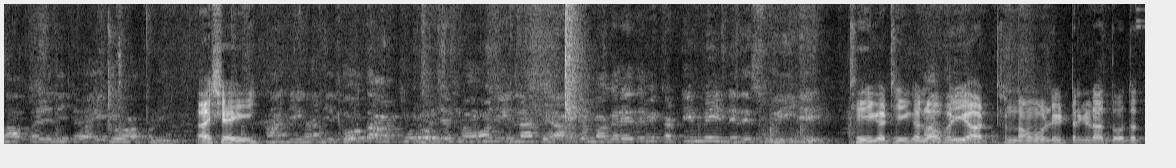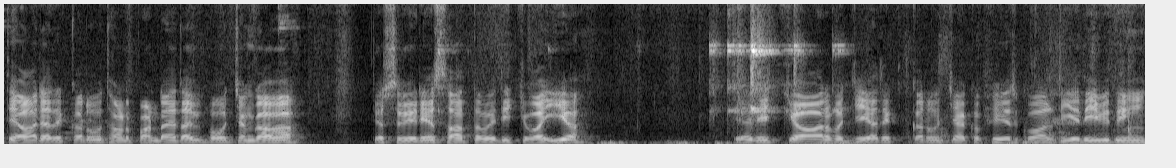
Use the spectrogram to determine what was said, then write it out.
7 ਵਜੇ ਦੀ ਚਵਾਈ ਜੋ ਆਪਣੀ। ਅੱਛਾ ਜੀ। ਹਾਂਜੀ ਹਾਂਜੀ। ਦੋ ਤਾਂ 8 ਹੋ ਜੇ 9 ਜਿੰਨਾ ਤਿਆਰ ਤੇ ਮਗਰ ਇਹਦੇ ਵੀ ਕੱਟੀ ਮਹੀਨੇ ਦੀ ਸੂਈ ਜੇ। ਠੀਕ ਹੈ ਠੀਕ ਹੈ ਲਓ ਭਾਜੀ 8-9 ਲੀਟਰ ਜਿਹੜਾ ਦੁੱਧ ਤਿਆਰ ਆ ਤੇ ਕਰੋ ਥਣ ਭਾਂਡਾ ਇਹਦਾ ਵੀ ਬਹੁਤ ਚੰਗਾ ਵਾ। ਤੇ ਸਵੇਰੇ 7 ਵਜੇ ਦੀ ਚਵਾਈ ਆ ਤੇ ਅਜੇ 4 ਵਜੇ ਆ ਤੇ ਕਰੋ ਚੈੱਕ ਫੇਸ ਕੁਆਲਿਟੀ ਇਹਦੀ ਵੀ ਤੁਸੀਂ।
